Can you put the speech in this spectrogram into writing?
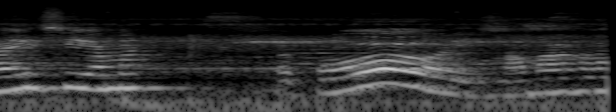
আইছি আমার কই মামা আইসি গু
